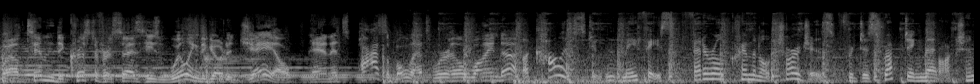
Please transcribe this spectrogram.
Well, Tim DeChristopher says he's willing to go to jail, and it's possible that's where he'll wind up. A college student may face federal criminal charges for disrupting that auction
